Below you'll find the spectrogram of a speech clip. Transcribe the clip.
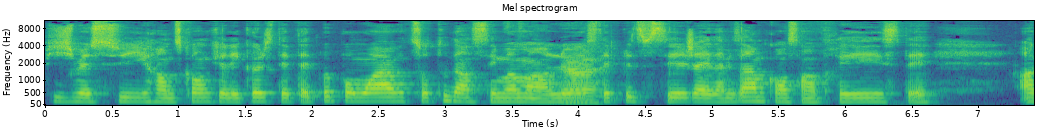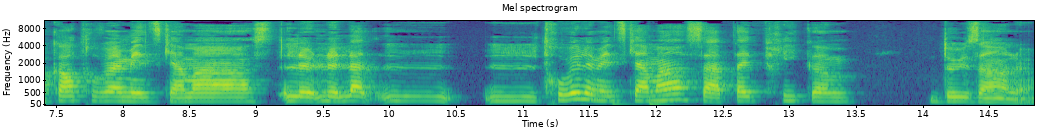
Puis je me suis rendu compte que l'école c'était peut-être pas pour moi, surtout dans ces moments-là, Ouais. c'était plus difficile, j'avais de la misère à me concentrer, c'était encore trouver un médicament, le, le, la- le- le- trouver le médicament, ça a peut-être pris comme deux ans là.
